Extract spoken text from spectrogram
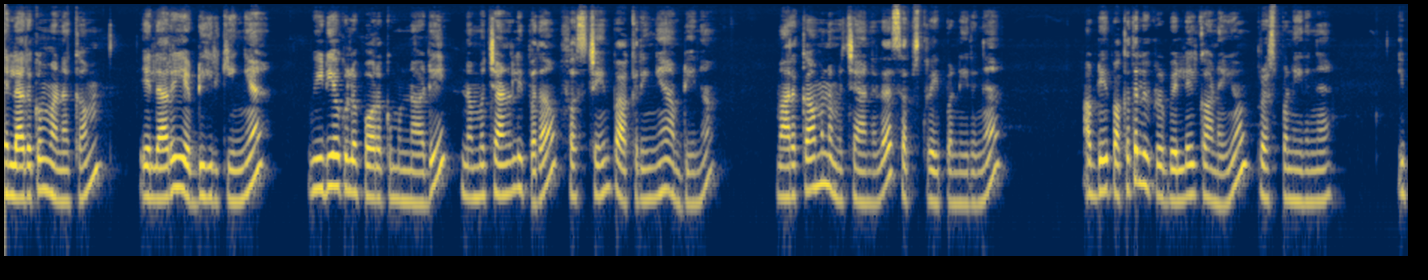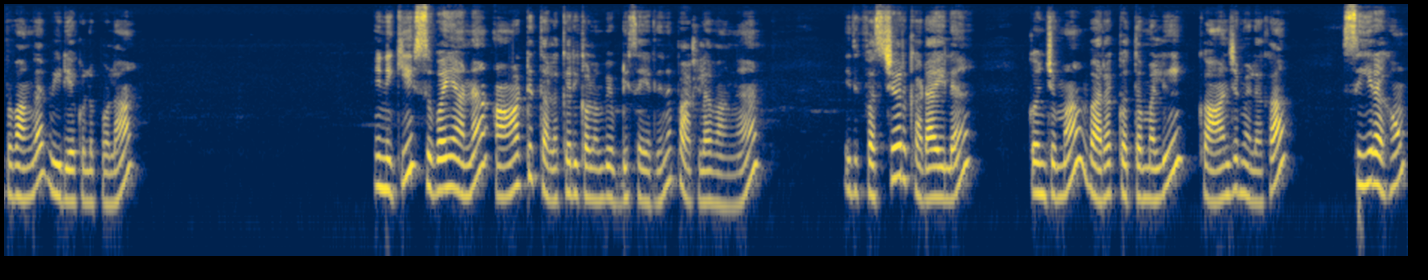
எல்லாருக்கும் வணக்கம். எல்லோரும் எப்படி இருக்கீங்க? வீடியோக்குள்ளே போகிறக்கு முன்னாடி நம்ம சேனல் இப்போ தான் ஃபஸ்ட் டைம் பார்க்குறீங்க அப்படின்னா மறக்காமல் நம்ம சேனலை சப்ஸ்கிரைப் பண்ணிடுங்க அப்படியே பக்கத்தில் இருக்கிற பெல்லைக்கானையும் ப்ரெஸ் பண்ணிடுங்க இப்போ வாங்க வீடியோக்குள்ளே போகலாம் இன்றைக்கி சுவையான ஆட்டு தலைக்கறி குழம்பு எப்படி செய்கிறதுன்னு பார்க்கலாம் வாங்க. இதுக்கு ஃபஸ்ட்டு ஒரு கடாயில் கொஞ்சமாக வர கொத்தமல்லி காஞ்ச மிளகாய் சீரகம்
